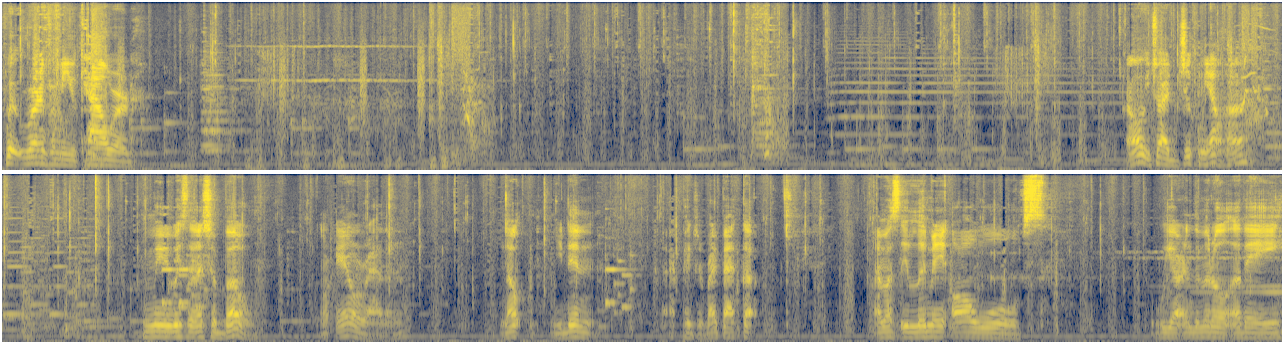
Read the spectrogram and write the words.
Quit running from me, you coward. Oh, you tried to juke me out, huh? Maybe wasted an extra bow. Or arrow, rather. Nope, you didn't. I picked it right back up. I must eliminate all wolves. We are in the middle of a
